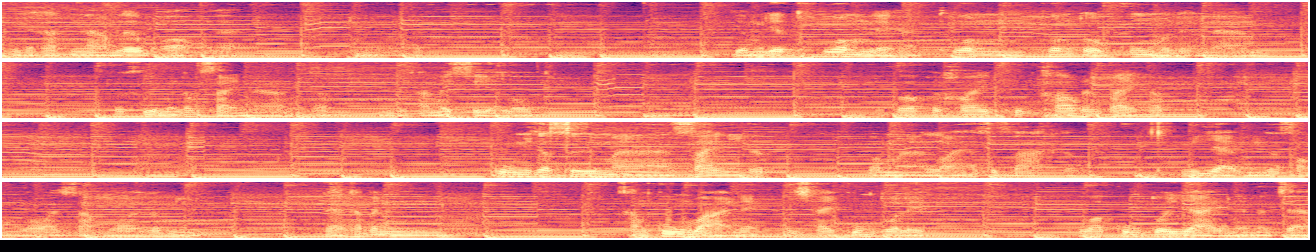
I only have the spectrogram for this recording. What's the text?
นี่นะครับน้ำเริ่มออกแล้ว ดี๋ยวมันจะท่วมเลยครับท่วมท่วมตัวกุ้งหมดเลยน้ำก็คือมันต้องใส่น้ำครับมันจะทำให้เสียรสก็ค่อยๆคลุกเคล้ากันไปครับกุ้งนี่ก็ซื้อมาไซส์นี้ก็ประมาณ 150 บาทครับ มีใหญ่กว่านี้ก็ 200 300 ก็มี แต่ถ้าเป็นทำกุ้งหวานเนี่ยให้ใช้กุ้งตัวเล็กเพราะว่ากุ้งตัวใหญ่เนี่ยมันจะ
